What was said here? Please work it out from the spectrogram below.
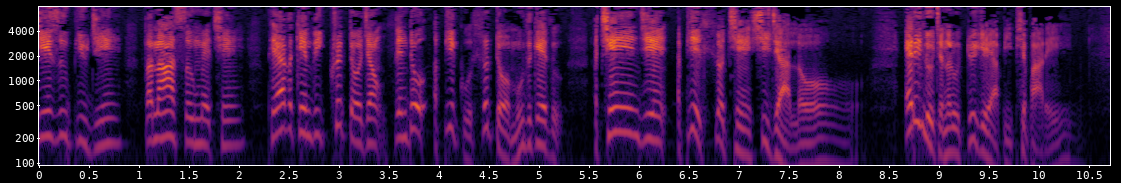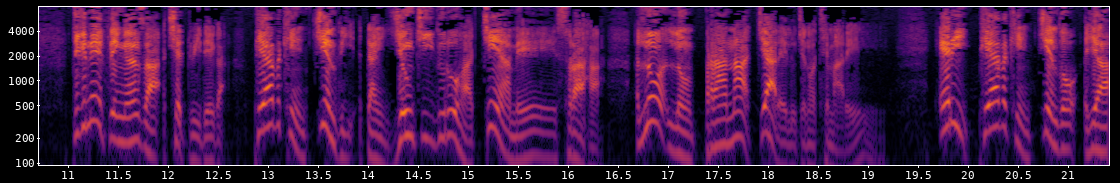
ကျေးဇူးပြုခြင်းတနာဆုံမဲ့ခြင်းဘုရားသခင်သည်ခရစ်တော်ကြောင့်သင်တို့အပြစ်ကိုလွတ်တော်မူတဲ့ကဲ့သို့အချင်းချင်းအပြစ်လွတ်ခြင်းရှိကြလော့အဲ့ဒီလိုကျွန်တော်တို့တွေ့ကြရပြီဖြစ်ပါတယ်ဒီကနေ့သင်ခန်းစာအချက်တွေတဲကဘုရားသခင်ကျင့်သည့်အတိုင်းယုံကြည်သူတို့ဟာကျင့်ရမယ်ဆိုတာဟာအလွန်အလွန်ဗราဏကြတယ်လို့ကျွန်တော်ထင်ပါတယ်အဲ့ဒီဘုရားသခင်ကျင့်သောအရာ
